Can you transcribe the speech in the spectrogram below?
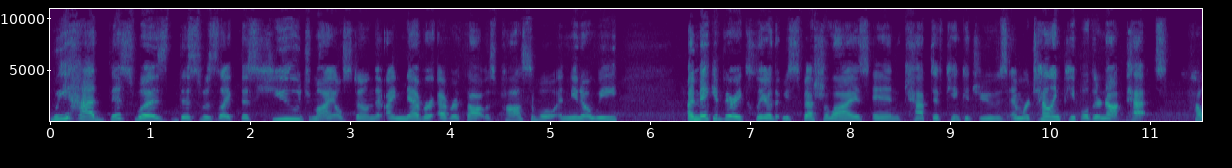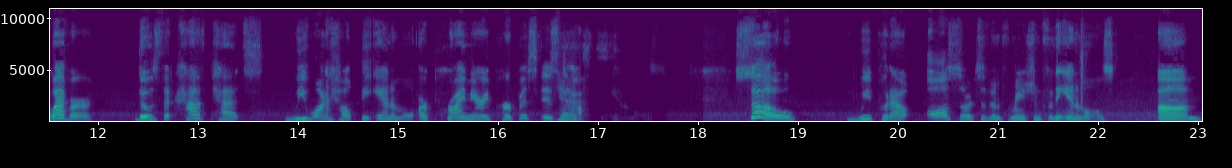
we had this was this was like this huge milestone that I never ever thought was possible. And you know, we I make it very clear that we specialize in captive kinkajous and we're telling people they're not pets. However, those that have pets, we want to help the animal. Our primary purpose is yes. to help the animals. So we put out all sorts of information for the animals. Um,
